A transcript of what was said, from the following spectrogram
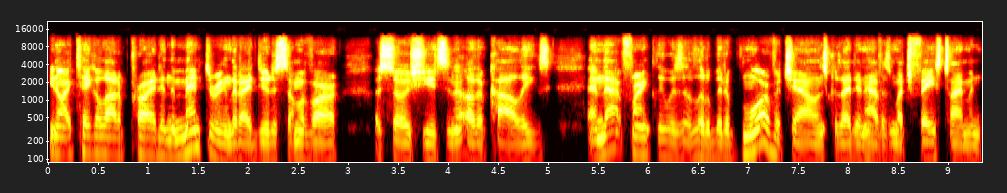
you know, I take a lot of pride in the mentoring that I do to some of our associates and other colleagues. And that, frankly, was a little bit of more of a challenge because I didn't have as much FaceTime and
